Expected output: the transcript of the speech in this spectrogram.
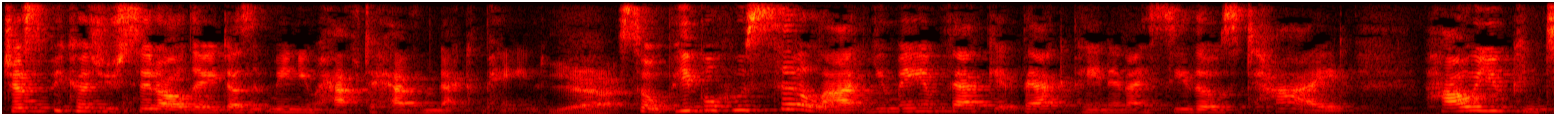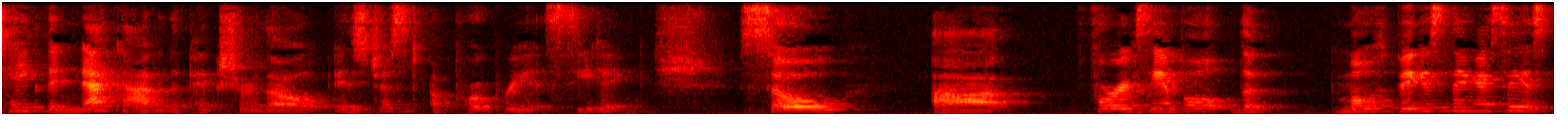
just because you sit all day doesn't mean you have to have neck pain. Yeah. So people who sit a lot, you may in fact get back pain, and I see those tied. How you can take the neck out of the picture, though, is just appropriate seating. So, uh, for example, the most biggest thing I say is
